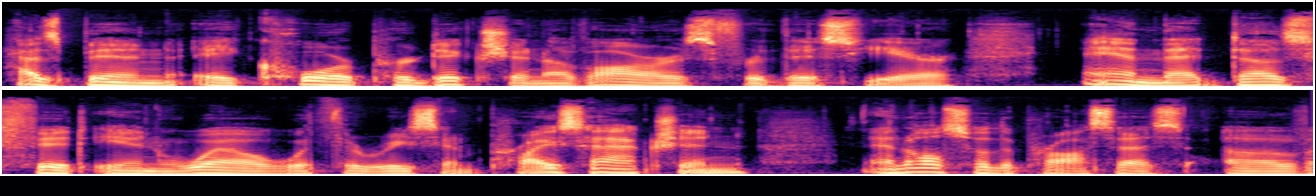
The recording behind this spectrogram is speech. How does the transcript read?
has been a core prediction of ours for this year, and that does fit in well with the recent price action and also the process of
